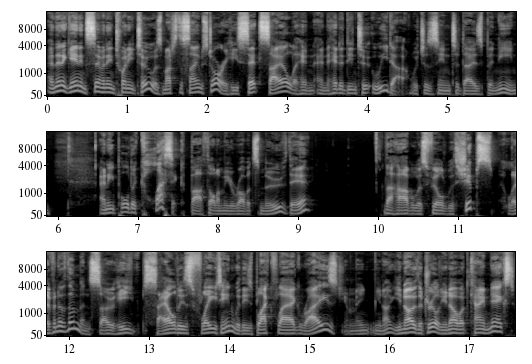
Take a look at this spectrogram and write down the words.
And then again in 1722, it was much the same story. He set sail and, and headed into Ouidah, which is in today's Benin, and he pulled a classic Bartholomew Roberts move there. The harbour was filled with ships, 11 of them, and so he sailed his fleet in with his black flag raised. You mean, you know, you know the drill, you know what came next.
